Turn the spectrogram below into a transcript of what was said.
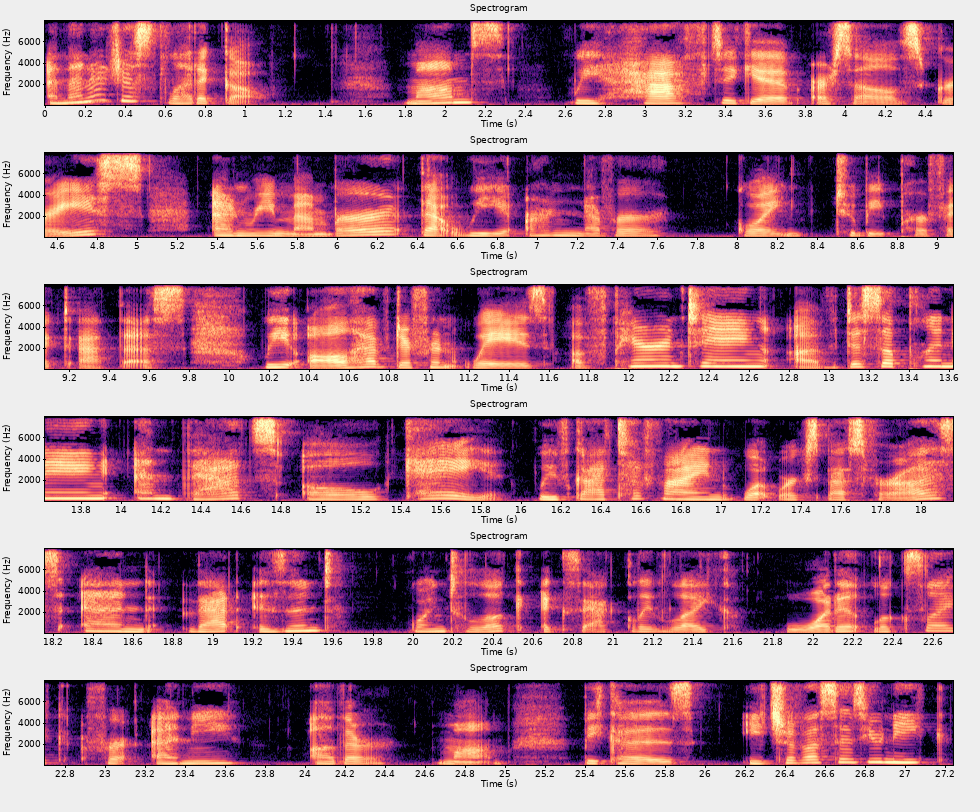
And then I just let it go. Moms, we have to give ourselves grace and remember that we are never going to be perfect at this. We all have different ways of parenting, of disciplining, and that's okay. We've got to find what works best for us, and that isn't going to look exactly like what it looks like for any other mom because each of us is unique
